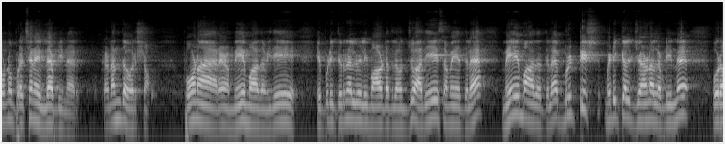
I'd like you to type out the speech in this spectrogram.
ஒன்றும் பிரச்சனை இல்லை அப்படின்னாரு. கடந்த வருஷம். போன மே மாதம். இதே எப்படி திருநெல்வேலி மாவட்டத்தில் வந்துச்சோ அதே சமயத்தில் மே மாதத்தில் பிரிட்டிஷ் மெடிக்கல் ஜேர்னல் அப்படின்னு ஒரு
